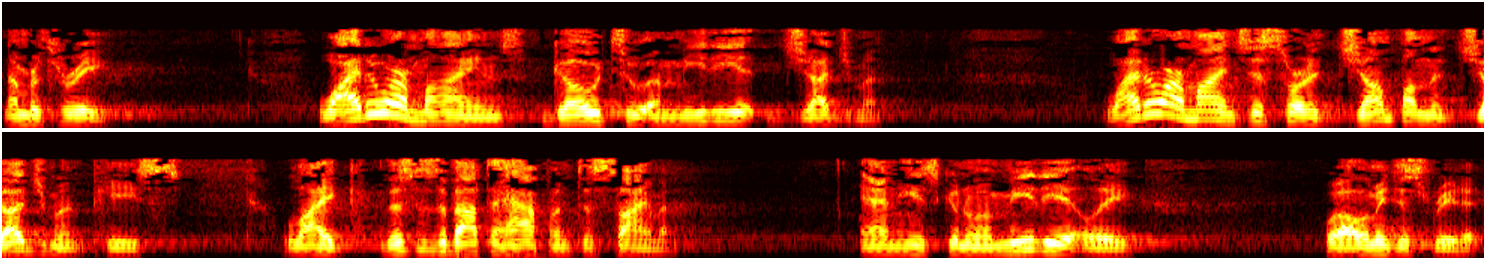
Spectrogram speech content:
Number three, why do our minds go to immediate judgment? Why do our minds just sort of jump on the judgment piece like this is about to happen to Simon? And he's going to immediately, well, let me just read it.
